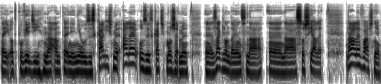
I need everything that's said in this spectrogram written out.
tej odpowiedzi na antenie nie uzyskaliśmy, ale uzyskać możemy e, zaglądając na, e, na sociale. No ale właśnie,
